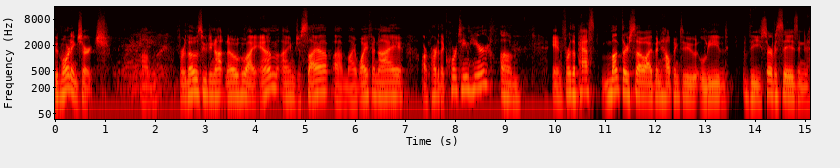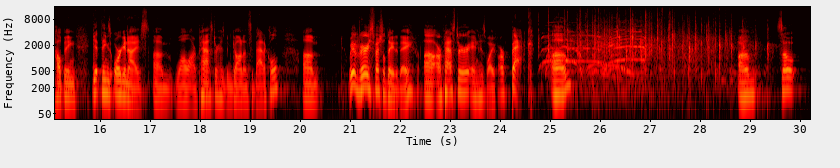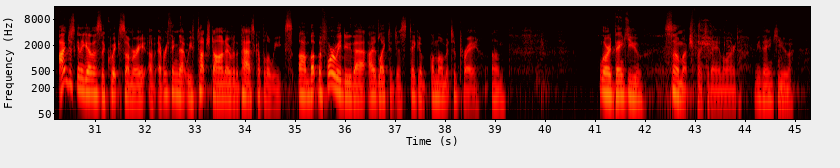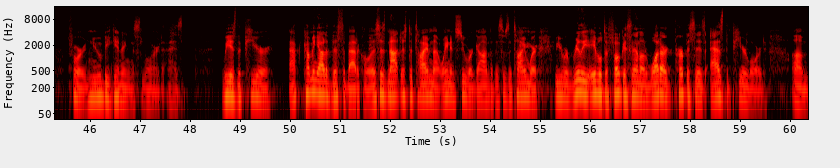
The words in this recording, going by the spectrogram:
Good morning, church. Um, for those who do not know who I am, I'm Josiah. Uh, my wife and I are part of the core team here. Um, and for the past month or so, I've been helping to lead the services and helping get things organized um, while our pastor has been gone on sabbatical. Um, we have a very special day today. Uh, our pastor and his wife are back. Um, um, so I'm just going to give us a quick summary of everything that we've touched on over the past couple of weeks. Um, but before we do that, I'd like to just take a, a moment to pray. Um, Lord, thank you so much for today, Lord. We thank you for new beginnings, Lord, as we as the after coming out of this sabbatical, this is not just a time that Wayne and Sue were gone, but this was a time where we were really able to focus in on what our purpose is as the Pier, Lord. Um,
